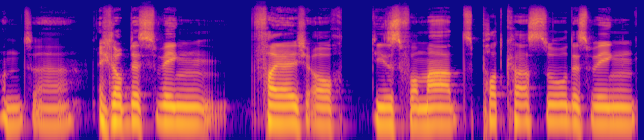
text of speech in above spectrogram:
Und äh, ich glaube, deswegen feiere ich auch dieses Format Podcast so. Deswegen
